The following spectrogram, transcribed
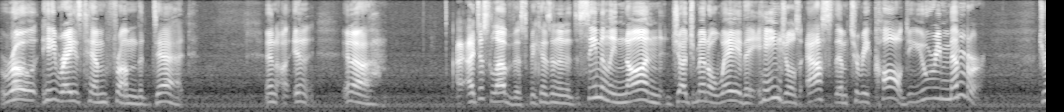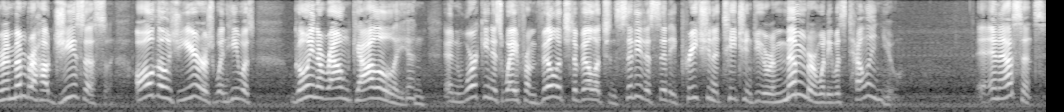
rose, he raised him from the dead. And uh, in, in a I just love this because, in a seemingly non judgmental way, the angels ask them to recall Do you remember? Do you remember how Jesus, all those years when he was going around Galilee and, and working his way from village to village and city to city, preaching and teaching, do you remember what he was telling you? In essence,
